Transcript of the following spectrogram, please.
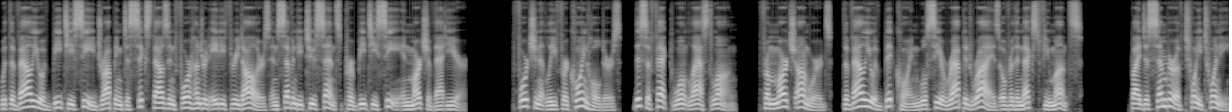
with the value of BTC dropping to $6,483.72 per BTC in March of that year. Fortunately for coin holders, this effect won't last long. From March onwards, the value of Bitcoin will see a rapid rise over the next few months. By December of 2020,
